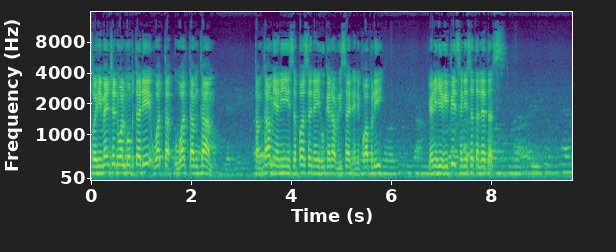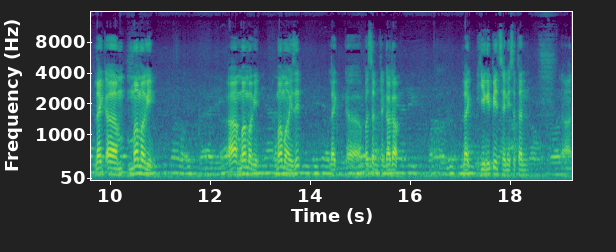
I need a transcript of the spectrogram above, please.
so he mentioned wal mubtadi what what tamtam. Tamtam yani is a person yani, who cannot recite any properly. Yani he repeats any certain letters. Like um, murmuring. Uh, murmuring. Murmur is it? Like uh, person macam gagap. Like he repeats any certain uh,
